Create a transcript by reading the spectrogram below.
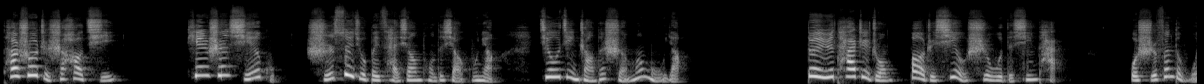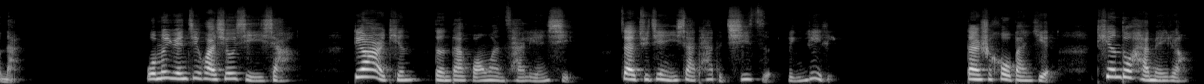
他说只是好奇，天生邪骨。十岁就被采相同的小姑娘，究竟长得什么模样？对于他这种抱着稀有事物的心态，我十分的无奈。我们原计划休息一下，第二天等待黄万才联系，再去见一下他的妻子林丽丽。但是后半夜天都还没亮，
